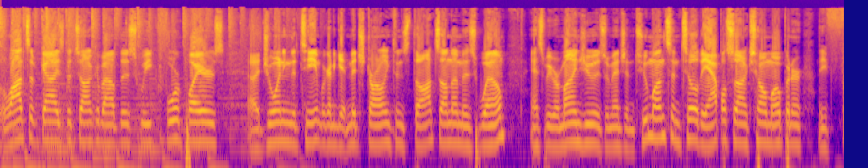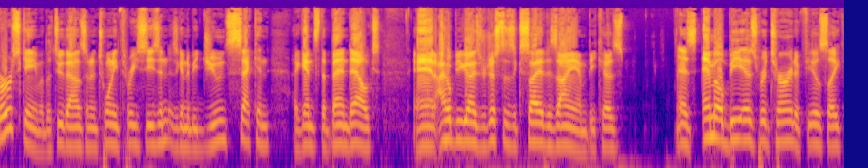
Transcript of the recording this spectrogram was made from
Lots of guys to talk about this week. Four players uh, joining the team. We're going to get Mitch Darlington's thoughts on them as well. As we remind you, as we mentioned, two months until the Apple Sox home opener. The first game of the 2023 season is going to be June 2nd against the Bend Elks. And I hope you guys are just as excited as I am because as MLB has returned, it feels like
